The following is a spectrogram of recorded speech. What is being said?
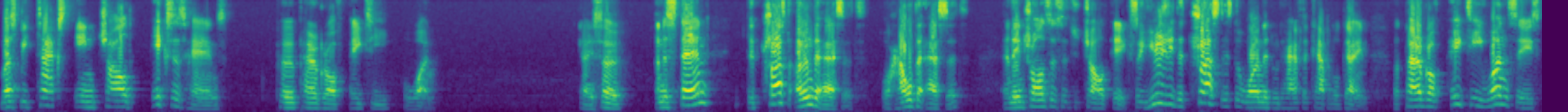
must be taxed in child X's hands per paragraph 81. Okay, so understand the trust owned the asset or held the asset and then transfers it to child X. So usually the trust is the one that would have the capital gain. But paragraph 81 says,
